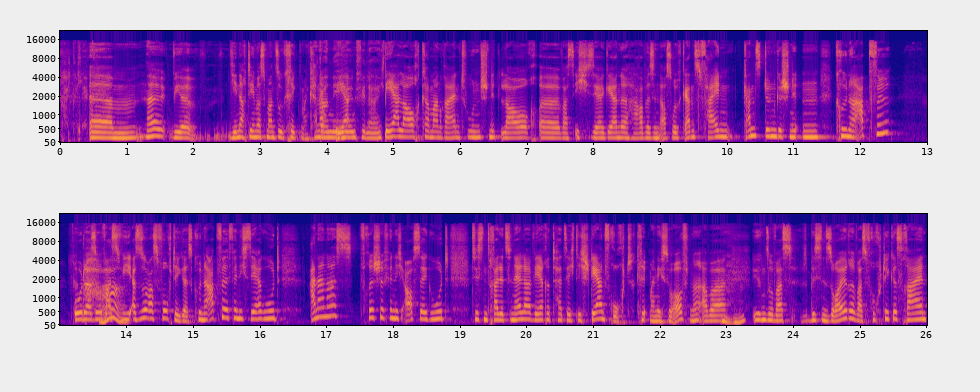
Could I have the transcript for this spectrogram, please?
Gott, ähm, ne, wir, je nachdem, was man so kriegt. Man kann Garnelen auch Bär, vielleicht. Bärlauch kann man reintun, Schnittlauch. Äh, was ich sehr gerne habe, sind auch so ganz fein, ganz dünn geschnitten grüner Apfel. Oder Aha. sowas wie, also sowas Fruchtiges. Grüner Apfel finde ich sehr gut. Ananas, frische finde ich auch sehr gut. Ein bisschen traditioneller wäre tatsächlich Sternfrucht. Kriegt man nicht so oft, ne? Aber mhm. irgend so was, ein bisschen Säure, was Fruchtiges rein.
